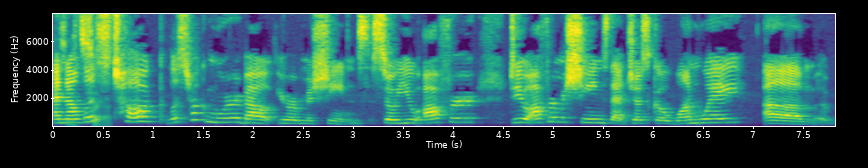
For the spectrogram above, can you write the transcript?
And now let's uh, talk. Let's talk more about your machines. So you offer. Do you offer machines that just go one way, um,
